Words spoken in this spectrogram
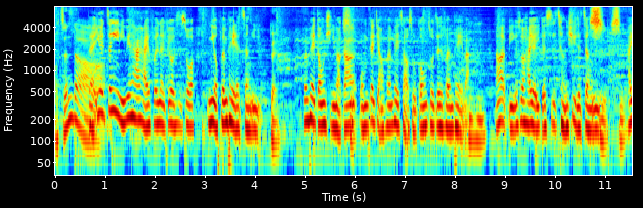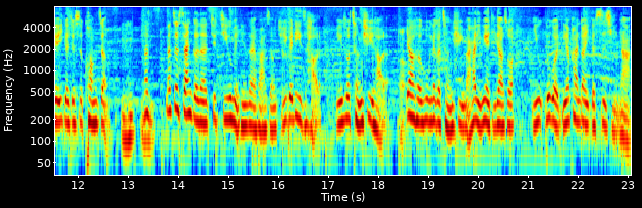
哦，真的啊？对，因为正义里面它还分了，就是说你有分配的正义，对，分配东西嘛，刚刚我们在讲分配少数工作，这是分配嘛。嗯然后比如说还有一个是程序的正，义，是是，还有一个就是匡正。嗯哼，那那这三个呢，就几乎每天都在发生。举一个例子好了，比如说程序好了，啊要合乎那个程序嘛，它里面也提到说，你如果你要判断一个事情啊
